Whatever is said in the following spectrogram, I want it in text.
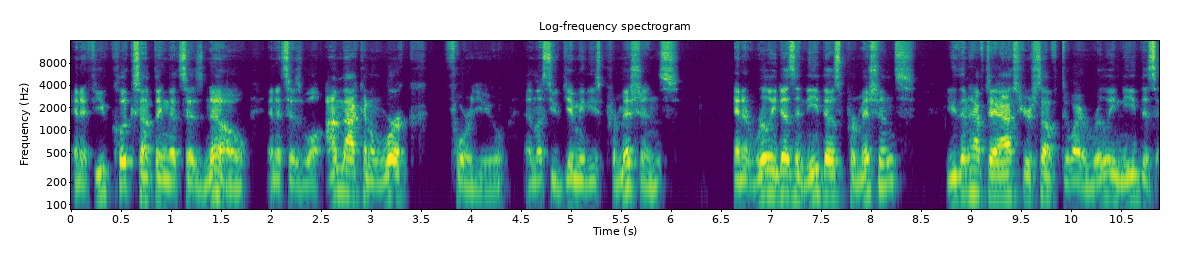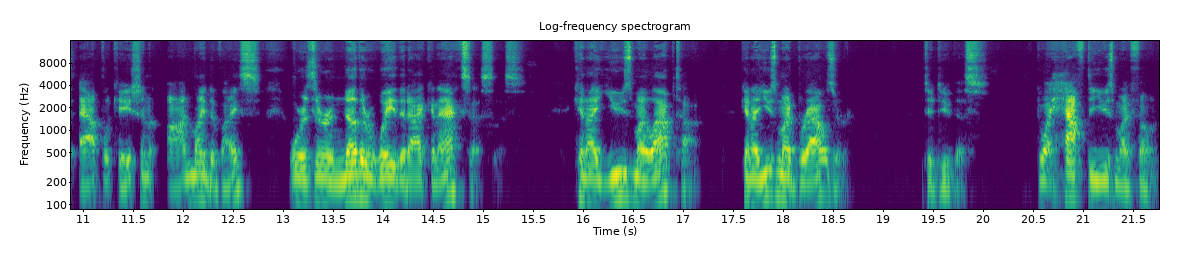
And if you click something that says no, and it says, well, I'm not going to work for you unless you give me these permissions, and it really doesn't need those permissions, you then have to ask yourself, do I really need this application on my device? Or is there another way that I can access this? Can I use my laptop? Can I use my browser to do this? Do I have to use my phone?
